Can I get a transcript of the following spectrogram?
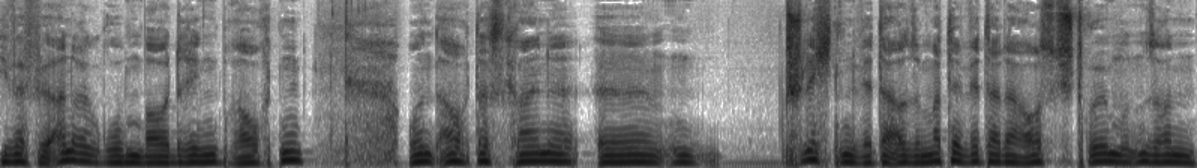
die wir für andere Grubenbau dringend brauchten. Und auch, dass keine äh, schlechten Wetter, also Mathe-Wetter da rausströmen und unseren,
